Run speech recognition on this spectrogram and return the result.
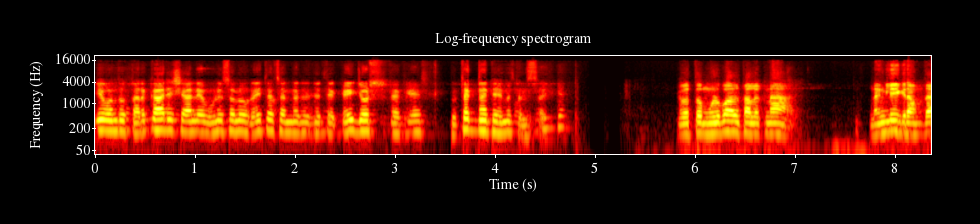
ಈ ಒಂದು ಸರ್ಕಾರಿ ಶಾಲೆ ಉಳಿಸಲು ರೈತ ಸಂಘದ ಜೊತೆ ಕೈ ಜೋಡಿಸಿದ್ದಕ್ಕೆ ಕೃತಜ್ಞತೆಯನ್ನು ಸಲ್ಲಿಸ್ತಾ. ಇವತ್ತು ಮುಳುಬಾಲ್ ತಾಲೂಕಿನ ನಂಗ್ಲಿ ಗ್ರಾಮದ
